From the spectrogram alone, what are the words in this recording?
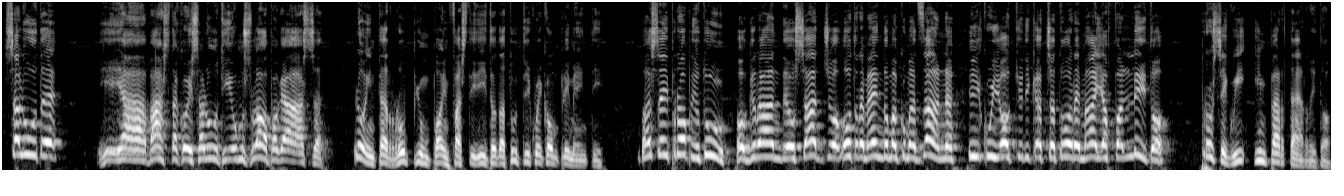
Salute. Ia, basta coi saluti, um slopogas. Lo interruppi un po' infastidito da tutti quei complimenti. Ma sei proprio tu, o grande, o saggio, o tremendo Macumazan, il cui occhio di cacciatore mai ha fallito. Proseguì imperterrito.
